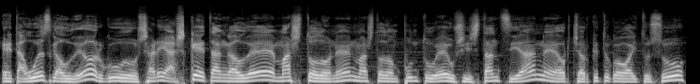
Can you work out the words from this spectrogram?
eta gu ez gaude hor, gu sare askeetan gaude, mastodonen, mastodon.eus instantzian, e, hor txaurkituko gaituzu,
